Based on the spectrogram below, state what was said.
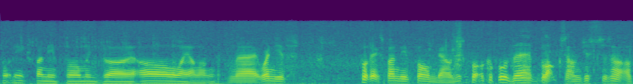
put the expanding foam and draw it all the way along. Right, when you've put the expanding foam down, just put a couple of uh, blocks on just to sort of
